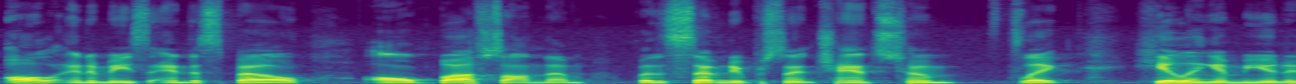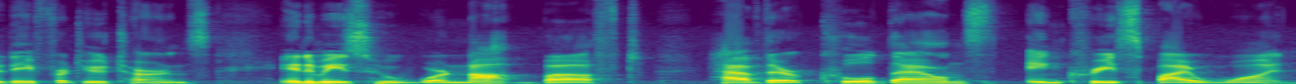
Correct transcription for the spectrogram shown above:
all enemies and dispel all buffs on them with a 70% chance to inflict healing immunity for two turns. Enemies who were not buffed have their cooldowns increased by one.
